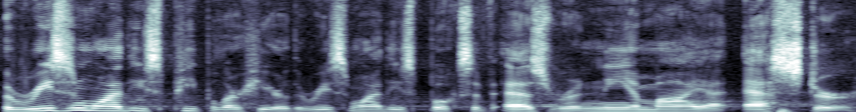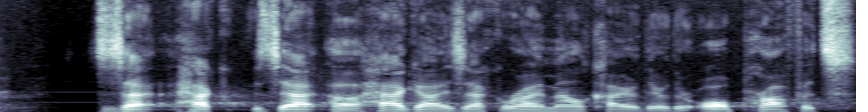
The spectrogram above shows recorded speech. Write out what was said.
the reason why these people are here, the reason why these books of Ezra, Nehemiah, Esther, uh, Haggai, Zechariah, Malachi are there, they're all prophets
